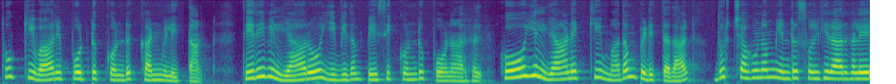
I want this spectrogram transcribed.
தூக்கி வாரி போட்டு கொண்டு கண் விழித்தான். தெருவில் யாரோ இவ்விதம் பேசிக்கொண்டு போனார்கள். கோயில் யானைக்கு மதம் பிடித்ததால் துர்ச்சகுனம் என்று சொல்கிறார்களே.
